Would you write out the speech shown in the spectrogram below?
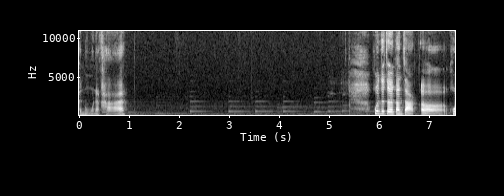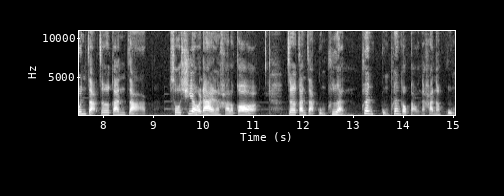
ธนูนะคะ คุณจะเจอกันจากเอ่อคุณจะเจอกันจากโซเชียลได้นะคะ แล้วก็เจอกันจากกลุ่มเพื่อน เพื่อนกลุ่มเพื่อนเก่าๆนะคะเนาะกลุ่ม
